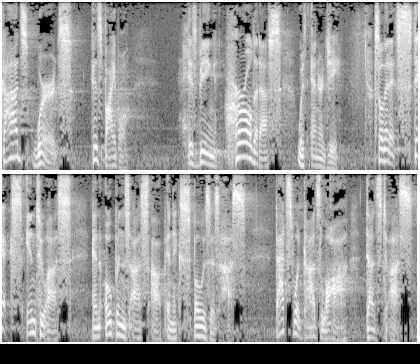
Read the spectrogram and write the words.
God's words, His Bible, is being hurled at us with energy so that it sticks into us and opens us up and exposes us. That's what God's law does to us.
